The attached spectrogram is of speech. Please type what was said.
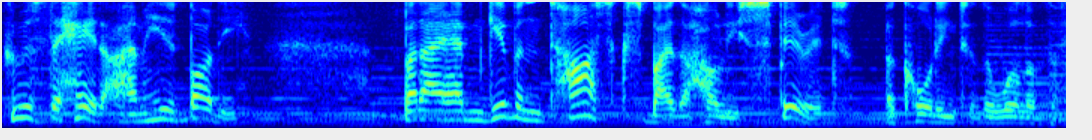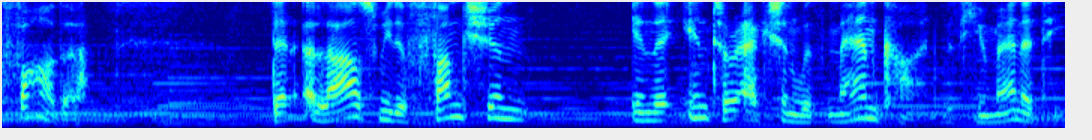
who is the head, I am his body. But I am given tasks by the Holy Spirit according to the will of the Father that allows me to function in the interaction with mankind, with humanity,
